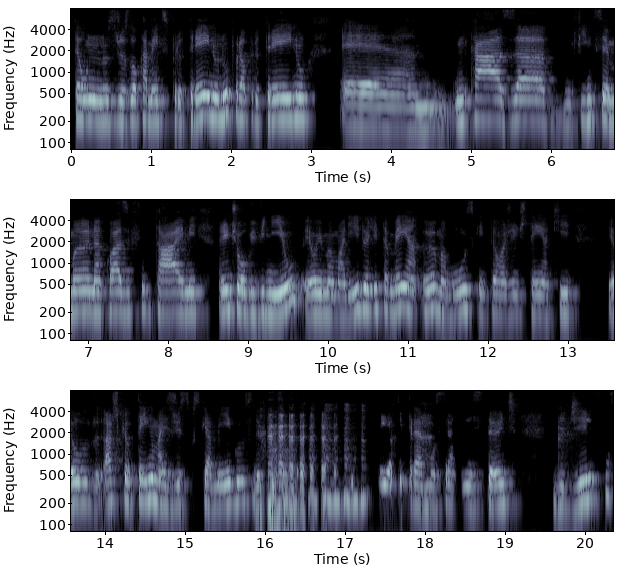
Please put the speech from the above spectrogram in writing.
Então, nos deslocamentos para o treino, no próprio treino, é, em casa, em fim de semana, quase full time, a gente ouve vinil, eu e meu marido, ele também ama música, então a gente tem aqui, eu acho que eu tenho mais discos que amigos, depois eu tenho aqui para mostrar um instante de discos.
